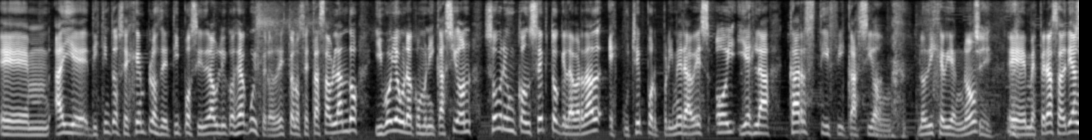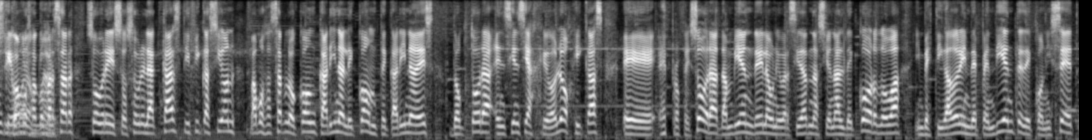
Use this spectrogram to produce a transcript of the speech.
Em, hay eh, distintos ejemplos de tipos hidráulicos de acuíferos, de esto nos estás hablando, y voy a una comunicación sobre un concepto que la verdad escuché por primera vez hoy y es la karstificación. Ah. Lo dije bien, ¿no? Sí. Eh, ¿Me esperás, Adrián, que vamos a conversar sobre eso, sobre la karstificación? Vamos a hacerlo con Karina Lecomte. Karina es doctora en ciencias geológicas, eh, es profesora también de la Universidad Nacional Nacional de Córdoba, investigadora independiente de CONICET,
